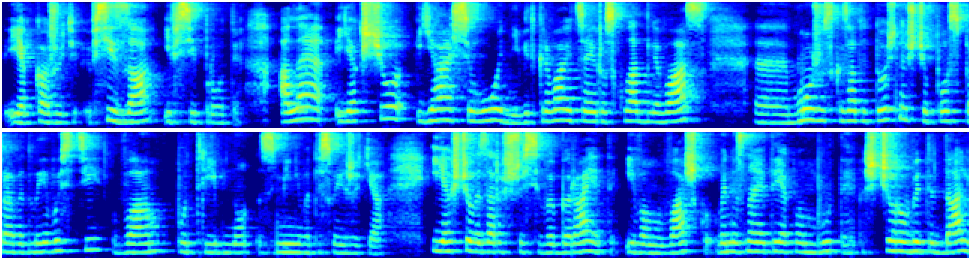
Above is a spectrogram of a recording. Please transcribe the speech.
Як кажуть, всі за і всі проти. Але якщо я сьогодні відкриваю цей розклад для вас, можу сказати точно, що по справедливості вам потрібно змінювати своє життя. І якщо ви зараз щось вибираєте і вам важко, ви не знаєте, як вам бути, що робити далі,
